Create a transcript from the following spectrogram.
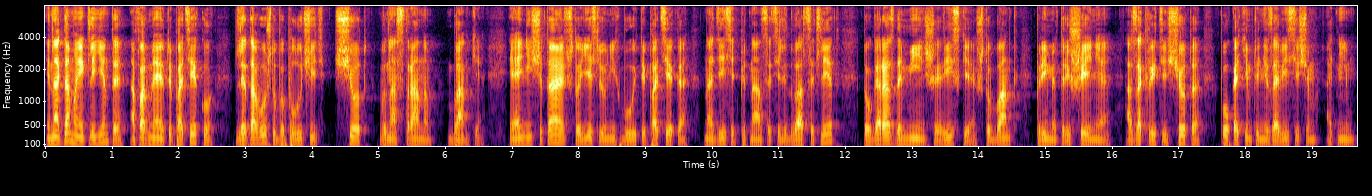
Иногда мои клиенты оформляют ипотеку для того, чтобы получить счет в иностранном банке – и они считают, что если у них будет ипотека на 10, 15 или 20 лет, то гораздо меньше риски, что банк примет решение о закрытии счета по каким-то независящим от, ним,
